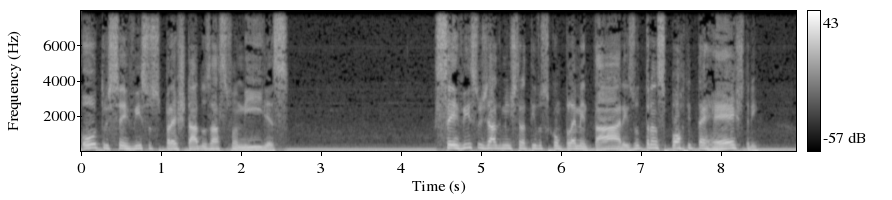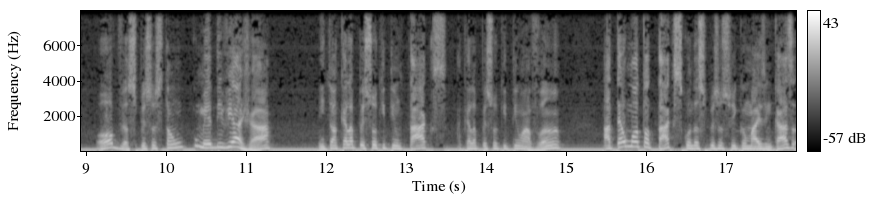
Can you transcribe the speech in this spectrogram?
outros serviços prestados às famílias, serviços administrativos complementares, o transporte terrestre. Óbvio, as pessoas estão com medo de viajar. Então aquela pessoa que tem um táxi, aquela pessoa que tem uma van, até o mototáxi, quando as pessoas ficam mais em casa,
